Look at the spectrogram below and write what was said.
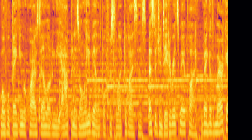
Mobile banking requires downloading the app and is only available for select devices. Message and data may apply. Bank of America.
